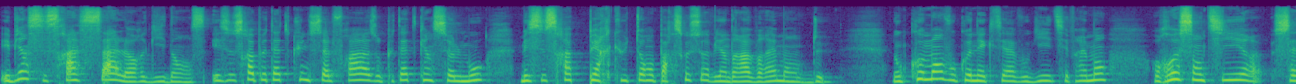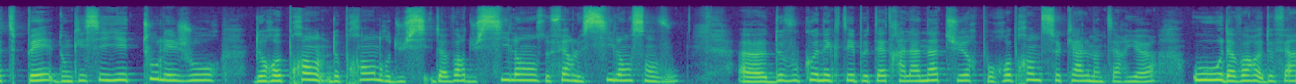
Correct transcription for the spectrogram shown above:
eh bien ce sera ça leur guidance. Et ce sera peut-être qu'une seule phrase ou peut-être qu'un seul mot, mais ce sera percutant parce que ça viendra vraiment d'eux. Donc comment vous connecter à vos guides? C'est vraiment ressentir cette paix, donc essayez tous les jours de reprendre, de prendre du, d'avoir du silence, de faire le silence en vous. Euh, de vous connecter peut-être à la nature pour reprendre ce calme intérieur ou d'avoir de faire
